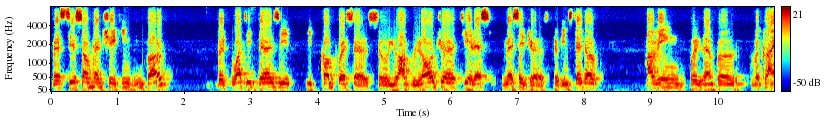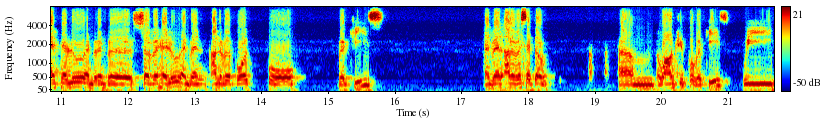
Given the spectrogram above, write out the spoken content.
there's still some handshaking involved but what it does it it compresses. So you have larger TLS messages. So instead of having for example the client hello and then the server hello and then another port for the keys and then another set of um, round trip for the keys we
